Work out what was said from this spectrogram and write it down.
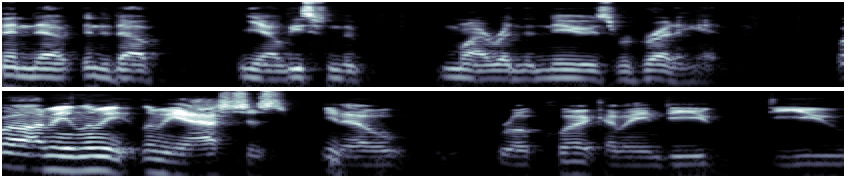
then they ended up you know at least from the when I read the news regretting it. Well, I mean, let me let me ask just you know real quick. I mean, do you do you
